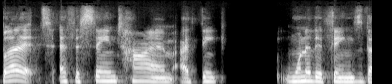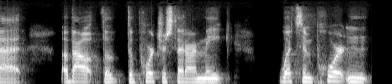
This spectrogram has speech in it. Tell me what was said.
but at the same time I think one of the things that about the the portraits that I make what's important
